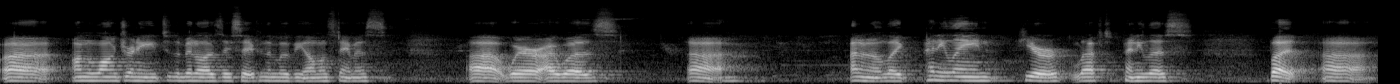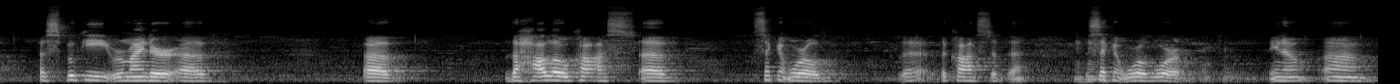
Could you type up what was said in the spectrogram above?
uh, on the long journey to the middle, as they say from the movie Almost Famous, uh, where I was, uh, I don't know, like Penny Lane here, left penniless, but uh, a spooky reminder of of the hollow cost of Second World, the the cost of the the Second World War Okay. you know. Um,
